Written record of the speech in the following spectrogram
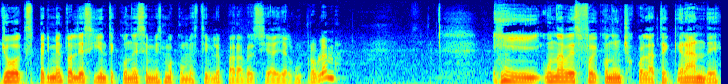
yo experimento al día siguiente con ese mismo comestible para ver si hay algún problema. Y una vez fue con un chocolate grande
